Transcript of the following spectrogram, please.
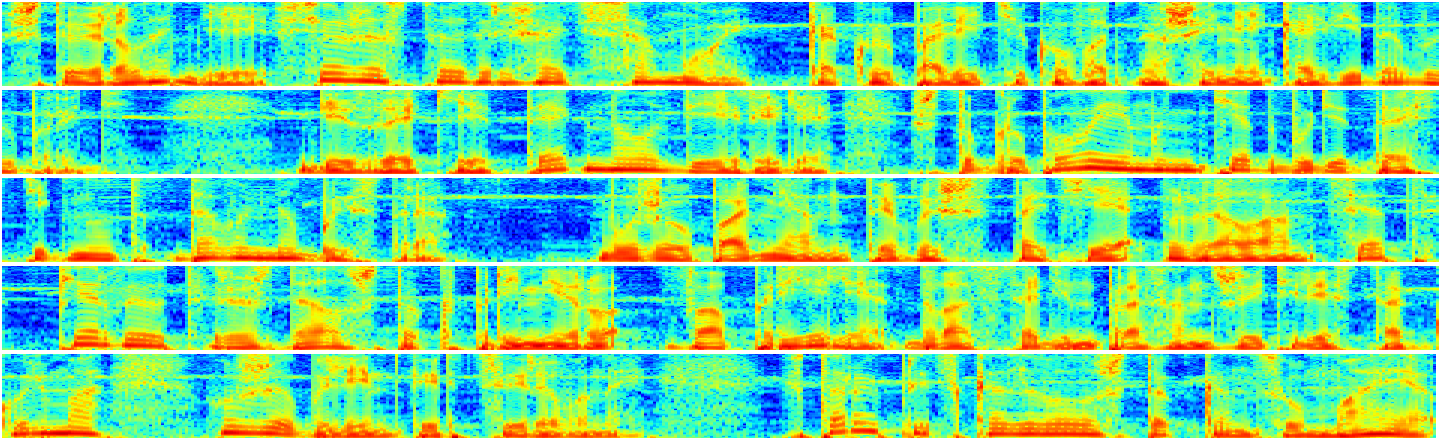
что Ирландии все же стоит решать самой, какую политику в отношении ковида выбрать. Гизеки и Тегнал верили, что групповой иммунитет будет достигнут довольно быстро. В уже упомянутой выше статье The Lancet первый утверждал, что, к примеру, в апреле 21% жителей Стокгольма уже были инфицированы. Второй предсказывал, что к концу мая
